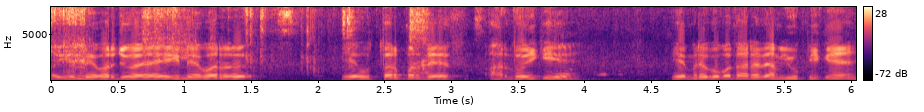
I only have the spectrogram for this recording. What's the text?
और ये लेबर जो है, ये लेबर ये उत्तर प्रदेश हरदोई की है। ये मेरे को बता रहे थे, हम यूपी के हैं।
